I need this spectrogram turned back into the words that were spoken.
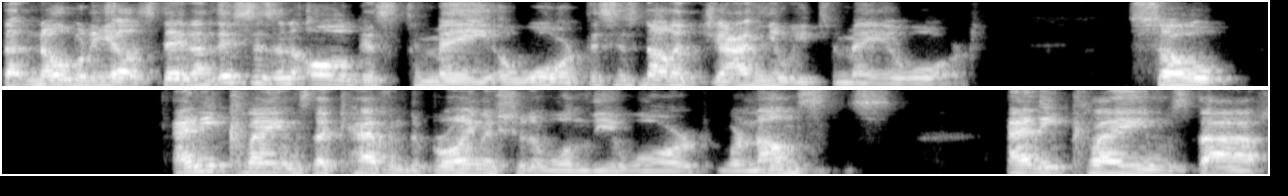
that nobody else did. And this is an August to May award. This is not a January to May award. So any claims that Kevin De Bruyne should have won the award were nonsense. Any claims that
